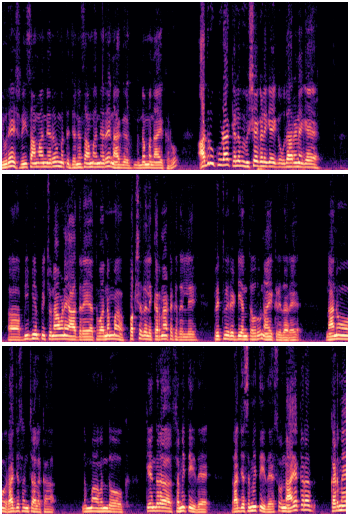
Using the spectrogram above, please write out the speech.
ಇವರೇ ಶ್ರೀಸಾಮಾನ್ಯರು ಮತ್ತು ಜನಸಾಮಾನ್ಯರೇ ನಾಗ, ನಮ್ಮ ನಾಯಕರು. ಆದರೂ ಕೂಡ ಕೆಲವು ವಿಷಯಗಳಿಗೆ ಈಗ ಉದಾಹರಣೆಗೆ ಬಿ ಬಿ ಎಂ ಪಿ ಚುನಾವಣೆ ಆದರೆ ಅಥವಾ ನಮ್ಮ ಪಕ್ಷದಲ್ಲಿ, ಕರ್ನಾಟಕದಲ್ಲಿ ಪೃಥ್ವಿ ರೆಡ್ಡಿ ಅಂತವರು ನಾಯಕರಿದ್ದಾರೆ. ನಾನು ರಾಜ್ಯ ಸಂಚಾಲಕ, ನಮ್ಮ ಒಂದು ಕೇಂದ್ರ ಸಮಿತಿ ಇದೆ, ರಾಜ್ಯ ಸಮಿತಿ ಇದೆ. ಸೊ ನಾಯಕರ ಕಡಿಮೆ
